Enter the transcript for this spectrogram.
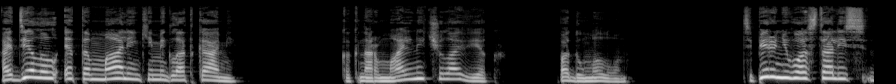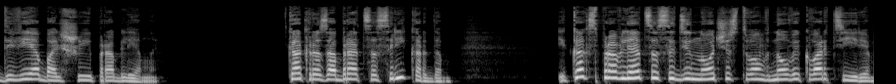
а делал это маленькими глотками. «Как нормальный человек», — подумал он. Теперь у него остались две большие проблемы. Как разобраться с Рикардом и как справляться с одиночеством в новой квартире,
